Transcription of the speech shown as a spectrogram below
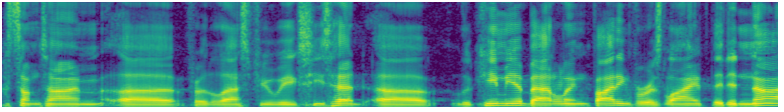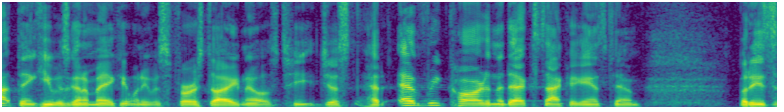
sometime uh, for the last few weeks. He's had uh, leukemia, battling, fighting for his life. They did not think he was going to make it when he was first diagnosed. He just had every card in the deck stacked against him. But he's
